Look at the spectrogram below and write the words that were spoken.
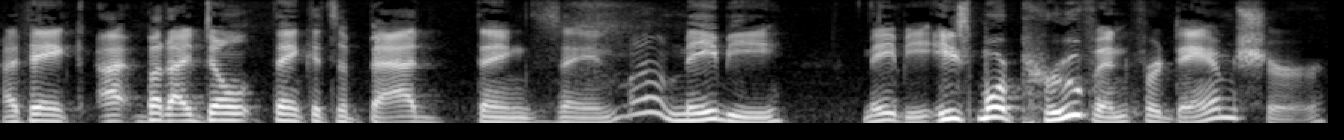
I think, I, but I don't think it's a bad thing saying. Well, maybe, maybe he's more proven for damn sure.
